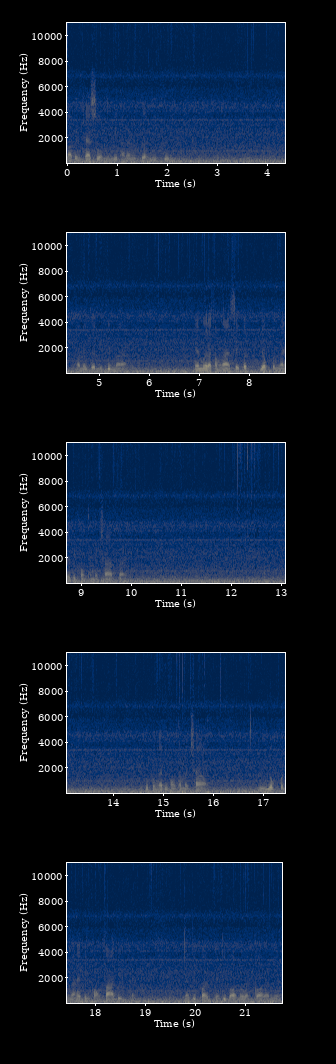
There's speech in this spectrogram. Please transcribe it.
เราเป็นแค่ส่วนหนึ่งที่ทำให้มันเกิดมีขึ้นทำให้เกิดมีขึ้นมางั้นเมื่อเราทำงานเสร็จก็ยกผลงานให้เป็นของธรรมชาติไปยกผลงานเป็นของธรรมชาติ หรือยกผลงานให้เป็นของฟ้าดินไปอย่างที่คอยอย่างที่บอกเมื่อวันก่อนว่าเนี่ย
